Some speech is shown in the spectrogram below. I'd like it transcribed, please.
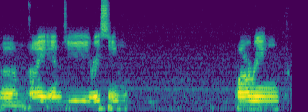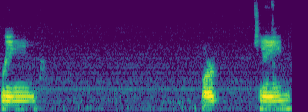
um, ing, racing, R-ring, Kring, Arcane,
